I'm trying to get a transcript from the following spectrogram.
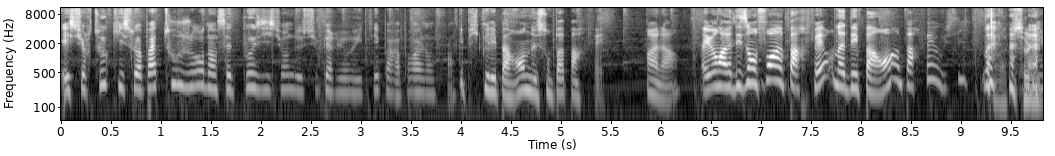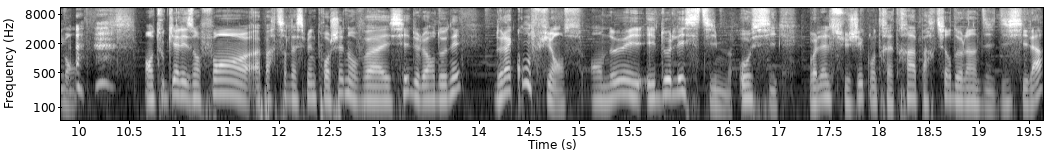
et surtout qu'il ne soit pas toujours dans cette position de supériorité par rapport à l'enfant. Et puis que les parents ne sont pas parfaits. Voilà. Et on a des enfants imparfaits, on a des parents imparfaits aussi. Absolument. en tout cas, les enfants, à partir de la semaine prochaine, on va essayer de leur donner de la confiance en eux et, et de l'estime aussi. Voilà le sujet qu'on traitera à partir de lundi. D'ici là,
